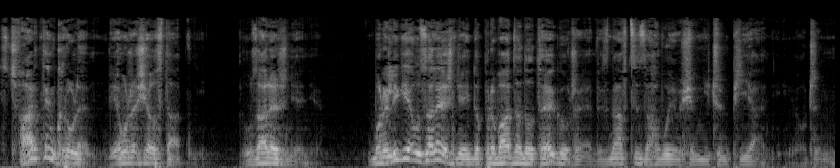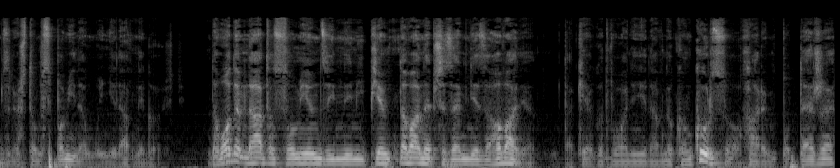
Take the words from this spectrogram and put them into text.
Z czwartym królem wiąże się ostatni. Uzależnienie. Bo religia uzależnia i doprowadza do tego, że wyznawcy zachowują się niczym pijani, o czym zresztą wspominał mój niedawny gość. Dowodem na to są innymi piętnowane przeze mnie zachowania, takie jak odwołanie niedawno konkursu o Harrym Potterze,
